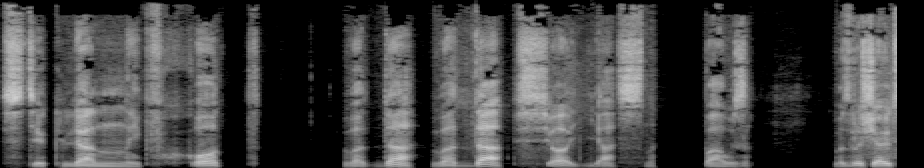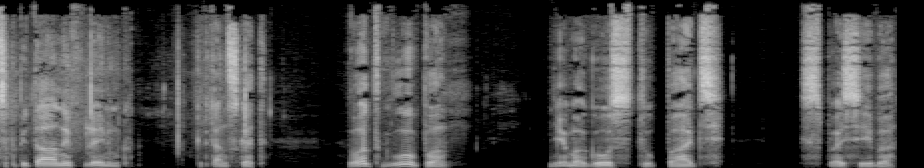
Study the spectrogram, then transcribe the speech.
Стеклянный вход Вода, вода, все ясно. Пауза. Возвращаются капитаны Флеминг. Капитан Скотт. Вот глупо. Не могу ступать. Спасибо.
